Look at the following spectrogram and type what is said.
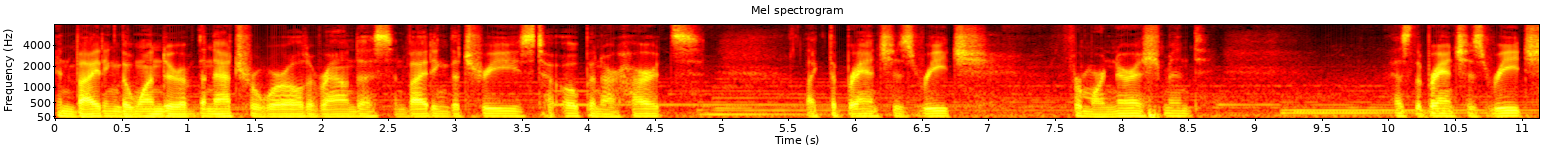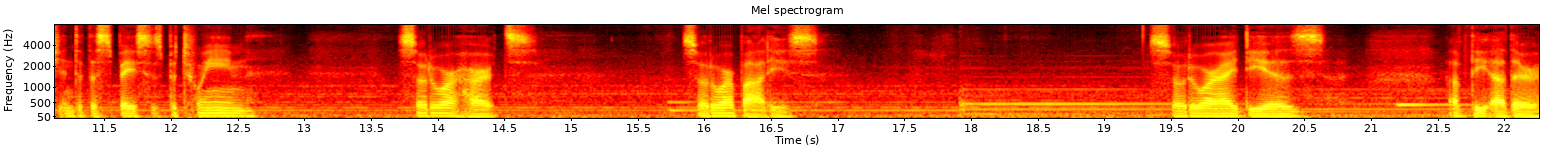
inviting the wonder of the natural world around us, inviting the trees to open our hearts like the branches reach for more nourishment. As the branches reach into the spaces between, so do our hearts, so do our bodies. So do our ideas of the other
